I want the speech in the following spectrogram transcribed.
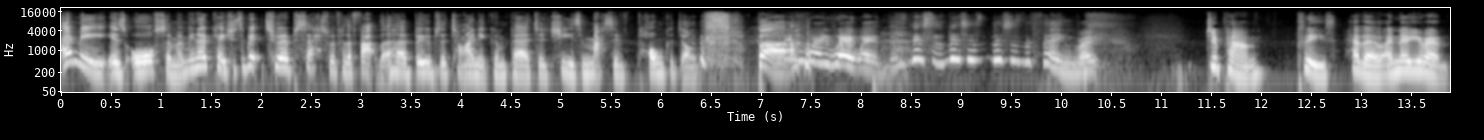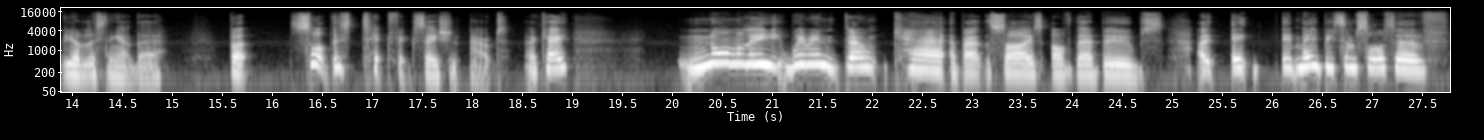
Emmy is awesome. I mean, okay, she's a bit too obsessed with the fact that her boobs are tiny compared to Chi's massive honkadonk. But wait, wait, wait. This is this is this is the thing, right? Japan, please. Hello. I know you're out you're listening out there. But sort this tit fixation out, okay? Normally women don't care about the size of their boobs. I, it it may be some sort of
